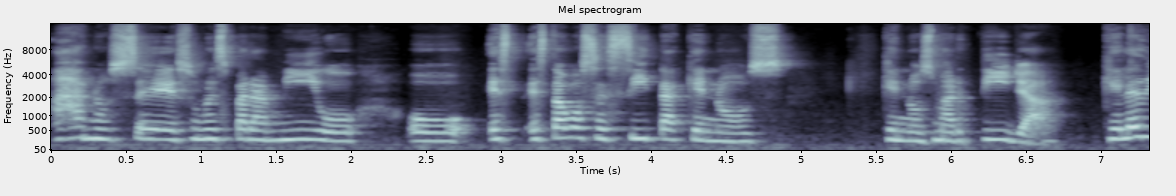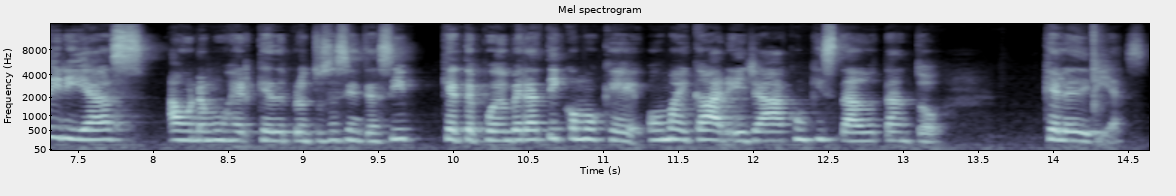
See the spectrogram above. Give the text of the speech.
ah, no sé, eso no es para mí, o, esta vocecita que nos, que nos martilla, ¿qué le dirías a una mujer que de pronto se siente así, que te pueden ver a ti como que, oh my God, ella ha conquistado tanto? ¿Qué le dirías?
